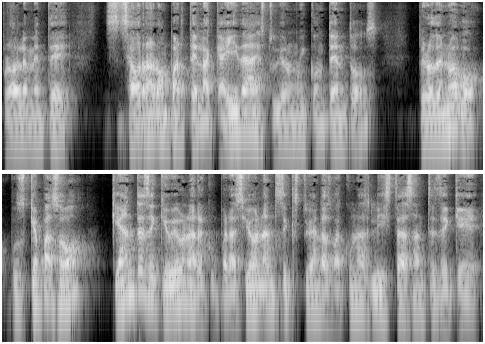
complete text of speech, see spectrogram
probablemente se ahorraron parte de la caída, estuvieron muy contentos. Pero de nuevo, pues, ¿qué pasó? Que antes de que hubiera una recuperación, antes de que estuvieran las vacunas listas, antes de que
